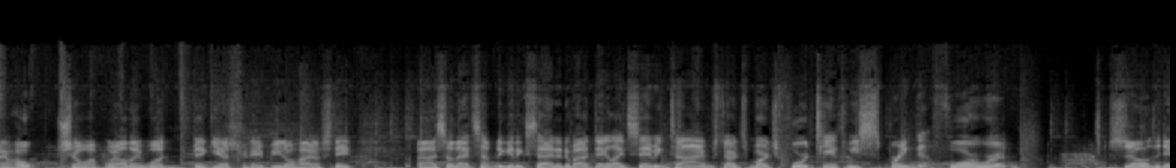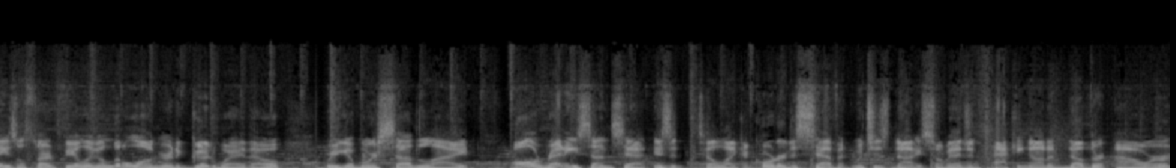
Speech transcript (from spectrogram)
I hope, show up well. They won big yesterday, beat Ohio State. Uh, so that's something to get excited about. Daylight saving time starts March 14th. We spring forward. So the days will start feeling a little longer in a good way, though, where you get more sunlight. Already sunset isn't till like a quarter to seven, which is nice. So imagine tacking on another hour.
